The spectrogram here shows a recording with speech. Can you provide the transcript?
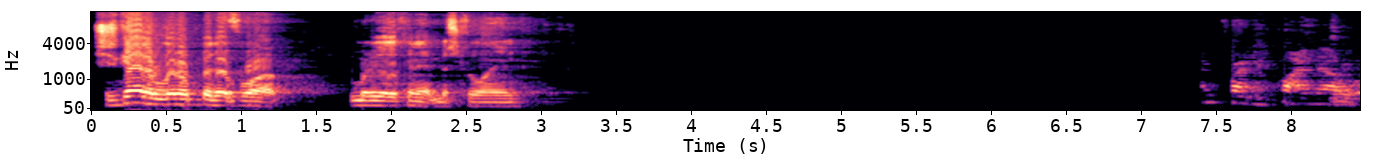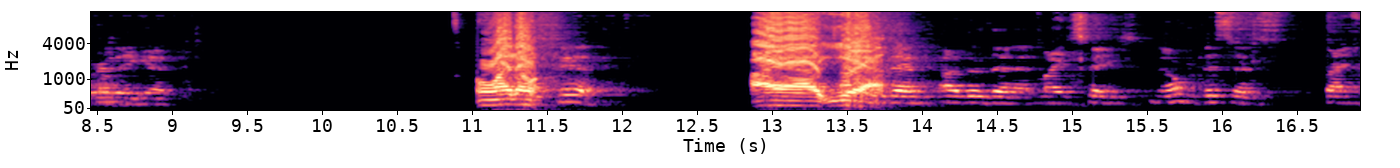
She's got a little bit of what? What are you looking at, Mr. Lane? I'm trying to find out where they get Oh, I don't. fifth. I uh, yeah. Other than, other than it might say, no, this is sinus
